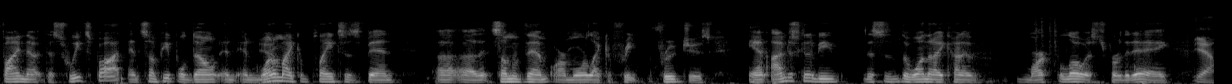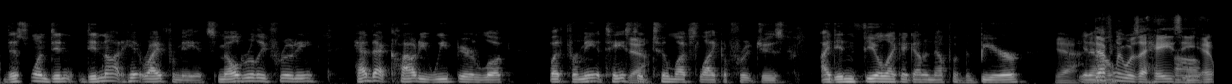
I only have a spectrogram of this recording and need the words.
find out the sweet spot, and some people don't. And, and yeah. one of my complaints has been uh, uh, that some of them are more like a fruit fruit juice. And I'm just going to be this is the one that I kind of marked the lowest for the day. Yeah. This one didn't did not hit right for me. It smelled really fruity, had that cloudy wheat beer look, but for me it tasted yeah. too much like a fruit juice. I didn't feel like I got enough of the beer. Yeah, you know? definitely was a hazy, um, and,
